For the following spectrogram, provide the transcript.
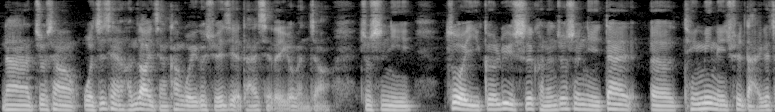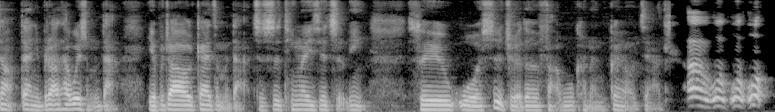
那就像我之前很早以前看过一个学姐她写的一个文章，就是你做一个律师，可能就是你带呃听命令去打一个仗，但你不知道他为什么打，也不知道该怎么打，只是听了一些指令。所以我是觉得法务可能更有价值。呃，我我我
